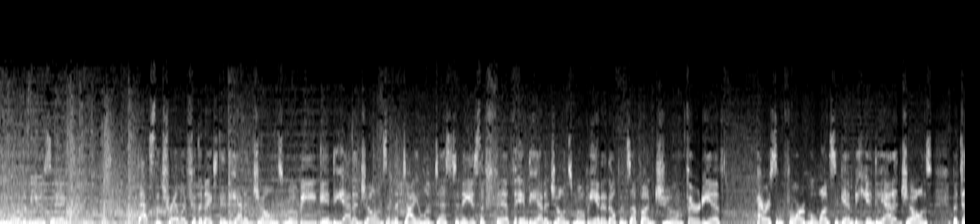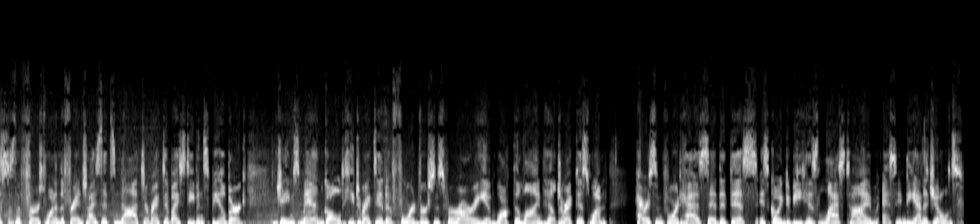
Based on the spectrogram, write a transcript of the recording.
you know the music. That's the trailer for the next Indiana Jones movie. Indiana Jones and the Dial of Destiny is the fifth Indiana Jones movie, and it opens up on June 30th. Harrison Ford will once again be Indiana Jones, but this is the first one in the franchise that's not directed by Steven Spielberg. James Mangold, he directed Ford versus Ferrari and Walk the Line. He'll direct this one. Harrison Ford has said that this is going to be his last time as Indiana Jones.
